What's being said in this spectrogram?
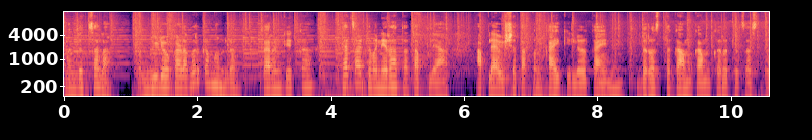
म्हणलं चला पण व्हिडिओ काढा बरं का म्हणलं. कारण की का ह्याच आठवणी राहतात आपल्या. आपल्या आयुष्यात आपण काय केलं काय नाही. दरस्त काम काम करतच असतं.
